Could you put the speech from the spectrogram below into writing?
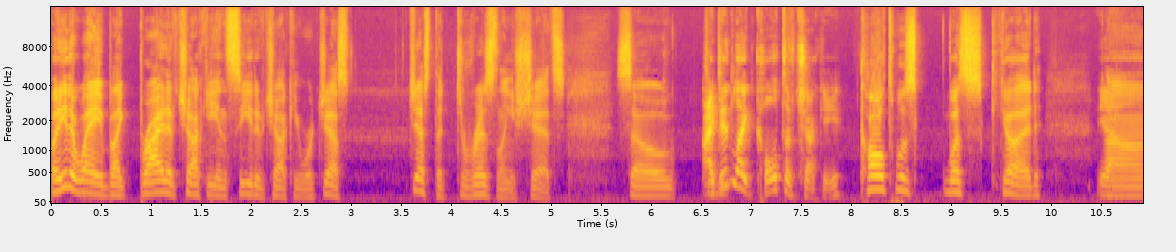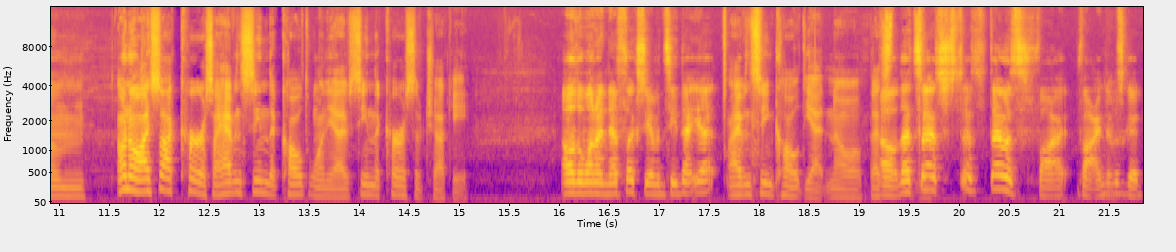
But either way, like Bride of Chucky and Seed of Chucky were just, just the drizzling shits. So I did like Cult of Chucky. Cult was was good. Yeah. Um. Oh no, I saw Curse. I haven't seen the Cult one yet. I've seen the Curse of Chucky. oh, the one on Netflix. You haven't seen that yet? I haven't seen Cult yet. No, that's Oh, that's that's, that's that was fine. Fine, it was good.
